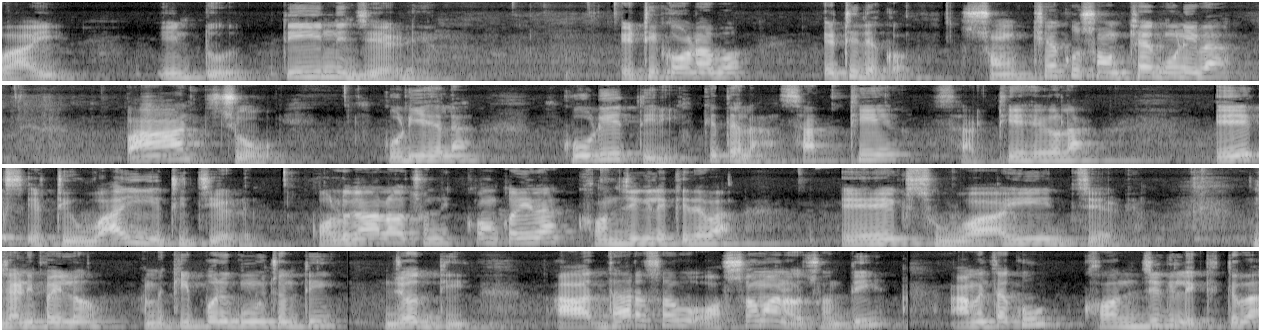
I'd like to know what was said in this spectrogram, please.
ୱାଇ ଇଣ୍ଟୁ ତିନି ଜେଡ଼ ଏଠି କ'ଣ ହେବ এটি দেখ সংখ্যাকু সংখ্যা গুণবা পাঁচ কোড়িয়ে হল কোড়িয়ে তিরি কেতে হল ষাঠিয়ে ষাঠিয়ে হয়ে গলা এক্স এটি ওয়াই এটি জেড অলগা অলগা অনেক কম করা খঞ্জিকি লিখিদেবা এক্স ওয়াই জেড জাঁপাইল আমি কিপর গুণুচার যদি আধার সব অসমান অনেক আমি তাকে খঞ্জিকি লিখিদেবা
